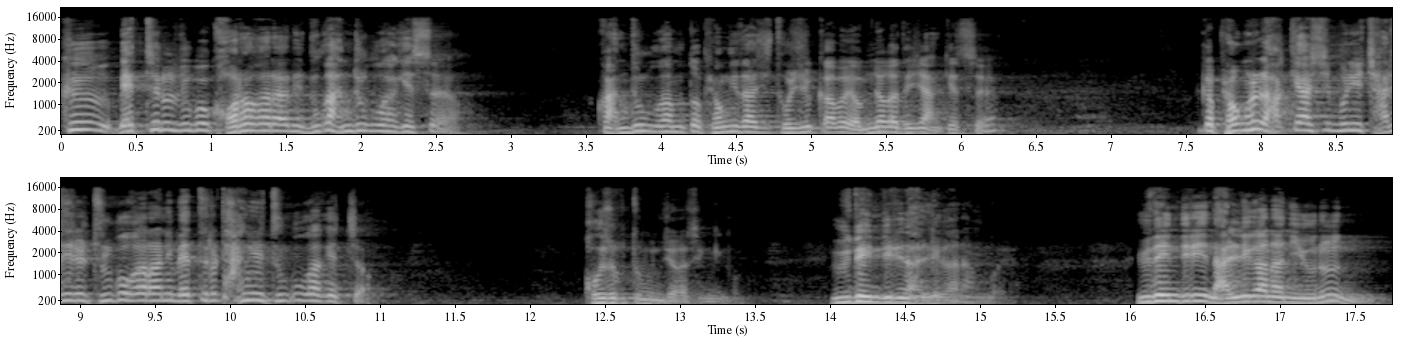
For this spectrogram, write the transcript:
그 매트를 들고 걸어가라니 누가 안 들고 가겠어요? 그 안 들고 가면 또 병이 다시 도질까봐 염려가 되지 않겠어요? 그러니까 병을 낫게 하신 분이 자리를 들고 가라니 매트를 당연히 들고 가겠죠. 거기서부터 문제가 생긴 겁니다. 유대인들이 난리가 난 거예요. 유대인들이 난리가 난 이유는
